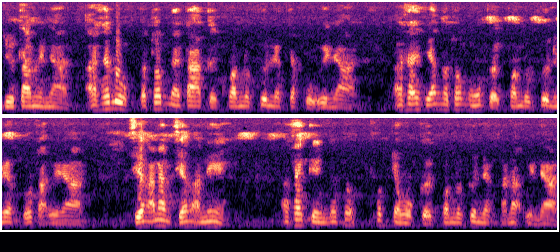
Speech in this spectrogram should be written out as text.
อยู่ตามวิญญาณ อาศัยรูปกระทบในตาเกิดความรู้ขึ้นเรียกจักขุวิญญาณ อาศัยเสียงกระทบหูเกิดความรู้ขึ้นเรียกโสตวิญญาณ เสียงอันนั้นเสียงอันนี้ อาศัยกลิ่นกระทบทบจมูกเกิดความรู้ขึ้นเรียกคณะวิญญาณ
